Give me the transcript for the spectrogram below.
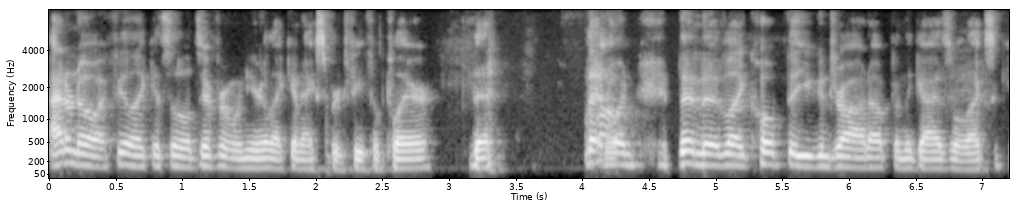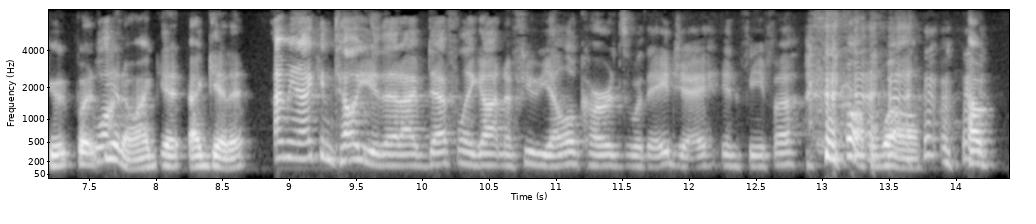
I don't know. I feel like it's a little different when you're like an expert FIFA player than than Well- when than the like hope that you can draw it up and the guys will execute. But Well- you know, I get I get it. I mean, I can tell you that I've definitely gotten a few yellow cards with AJ in FIFA. Oh, well, how-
